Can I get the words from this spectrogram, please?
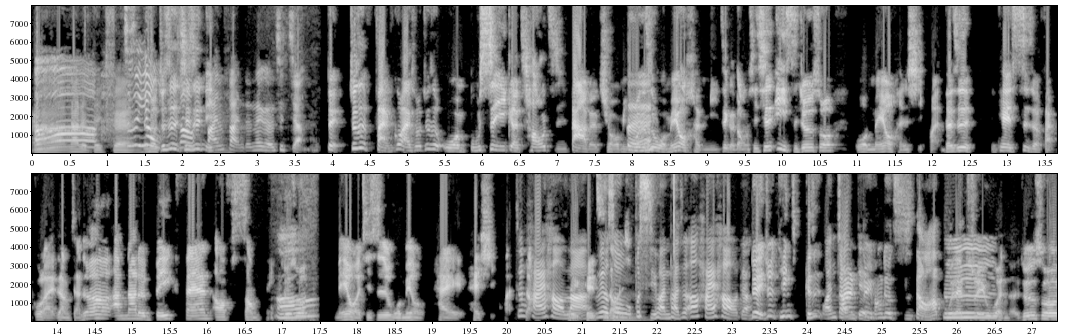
啊、uh,，not a big fan，就是用就是其实你反反的那个去讲，对，就是反过来说，就是我不是一个超级大的球迷，或者是我没有很迷这个东西。其实意思就是说我没有很喜欢，但是你可以试着反过来这样讲，就啊、uh,，I'm not a big fan of something，、uh. 就是说。没有啊，其实我没有太太喜欢，就还好啦，没有说我不喜欢他，就哦还好的。对，就听，可是当然对方就知道，他不会再追问了。嗯、就是说，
